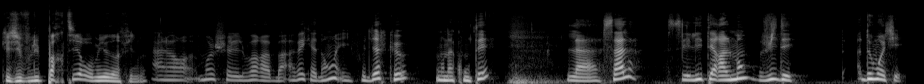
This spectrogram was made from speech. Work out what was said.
que j'ai voulu partir au milieu d'un film. Alors, moi, je suis allée le voir à- bah, avec Adam et il faut dire que on a compté. La salle, c'est littéralement vidé. De moitié.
